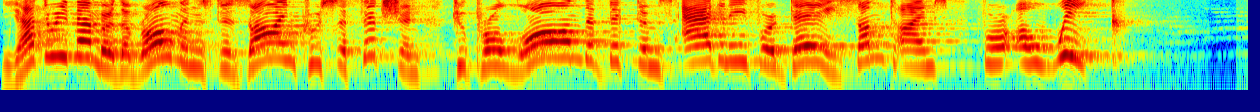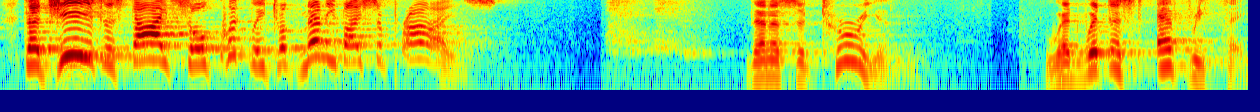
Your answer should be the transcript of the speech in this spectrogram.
You have to remember the Romans designed crucifixion to prolong the victim's agony for days, sometimes for a week. That Jesus died so quickly took many by surprise. Then a centurion who had witnessed everything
